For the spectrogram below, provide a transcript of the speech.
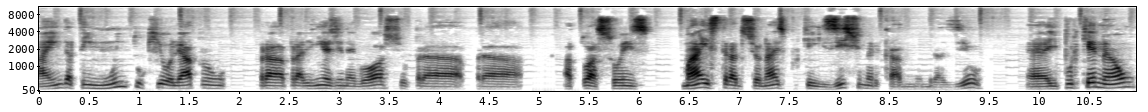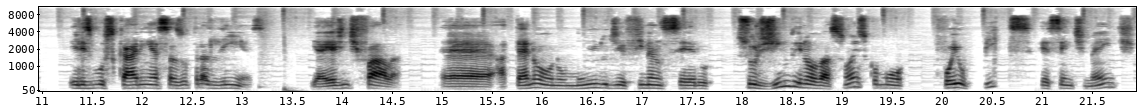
ainda tem muito que olhar para linhas de negócio, para atuações mais tradicionais, porque existe mercado no Brasil, é, e por que não eles buscarem essas outras linhas? E aí a gente fala, é, até no, no mundo de financeiro surgindo inovações como foi o Pix recentemente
